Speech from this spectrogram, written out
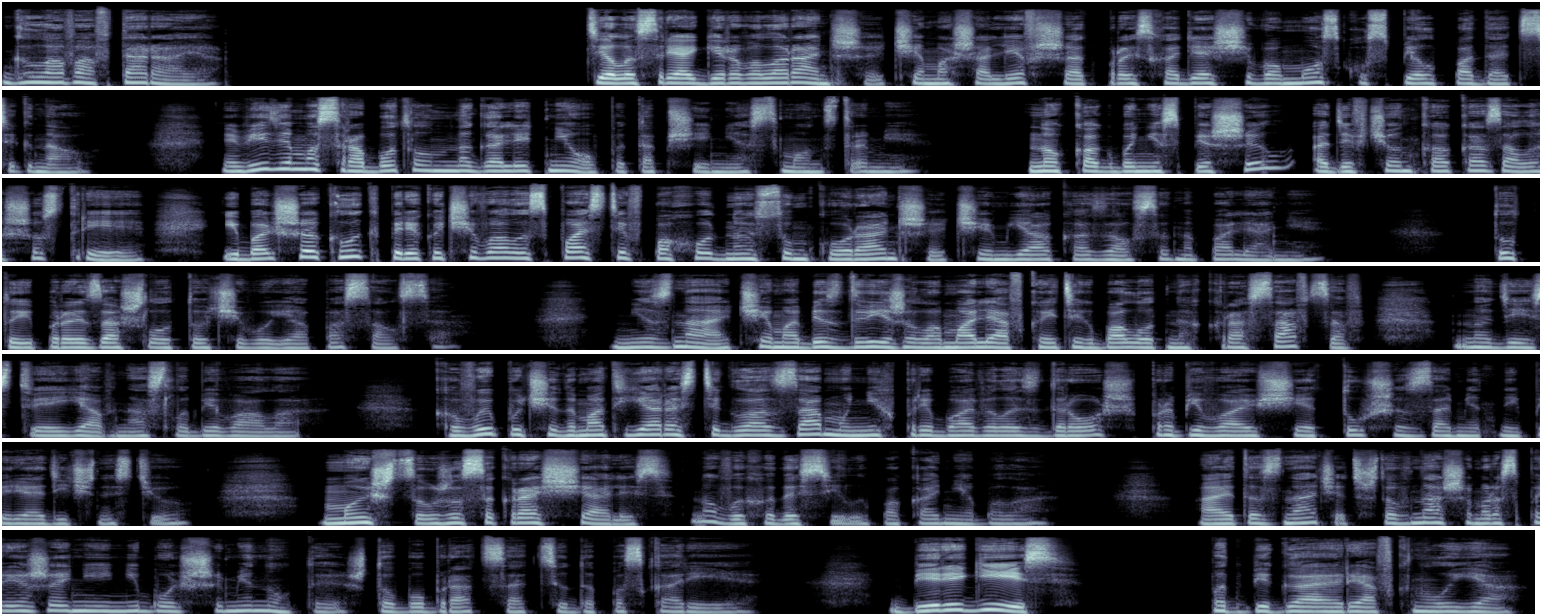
Глава вторая. Тело среагировало раньше, чем ошалевший от происходящего мозг успел подать сигнал. Видимо, сработал многолетний опыт общения с монстрами. Но как бы не спешил, а девчонка оказалась шустрее, и большой клык перекочевал из пасти в походную сумку раньше, чем я оказался на поляне. Тут-то и произошло то, чего я опасался. Не знаю, чем обездвижила малявка этих болотных красавцев, но действие явно ослабевало. К выпученным от ярости глазам у них прибавилась дрожь, пробивающая туши с заметной периодичностью. Мышцы уже сокращались, но выхода силы пока не было. А это значит, что в нашем распоряжении не больше минуты, чтобы убраться отсюда поскорее. «Берегись!» — подбегая, рявкнул я.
